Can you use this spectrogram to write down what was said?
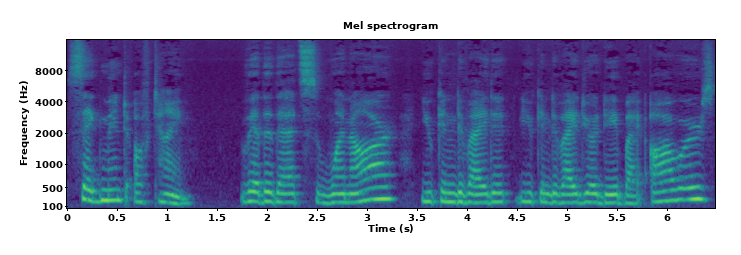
segment of time. Whether that's one hour, you can divide it, you can divide your day by hours,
